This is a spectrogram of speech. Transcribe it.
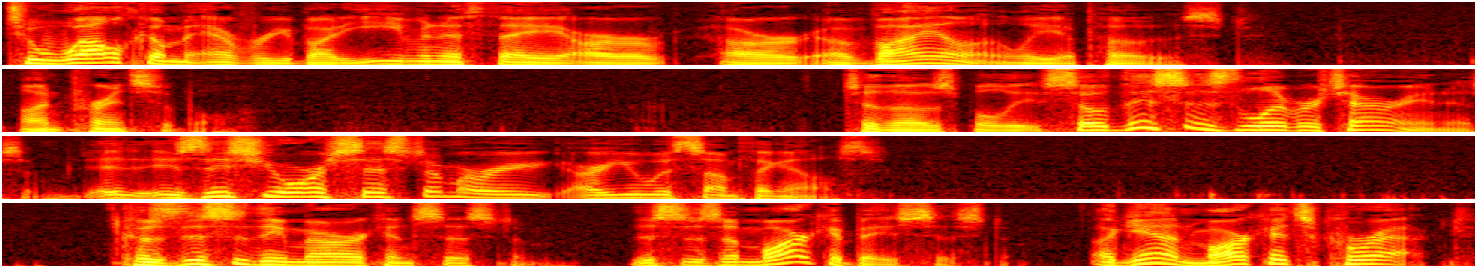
to welcome everybody, even if they are, are violently opposed on principle to those beliefs. So, this is libertarianism. Is this your system, or are you with something else? Because this is the American system. This is a market based system. Again, market's correct.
